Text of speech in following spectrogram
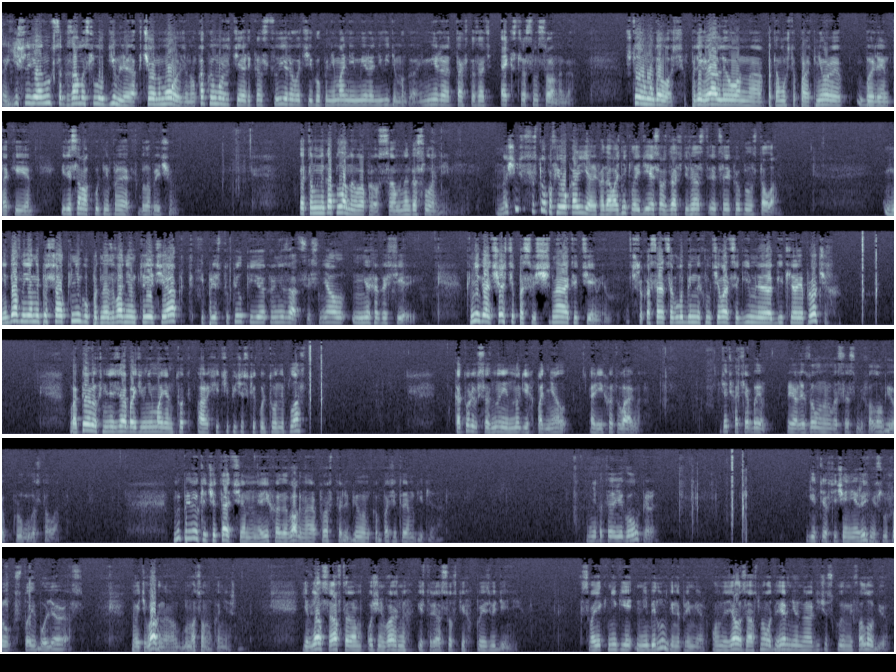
Если вернуться к замыслу Гиммлера, к Черному Ордену, как вы можете реконструировать его понимание мира невидимого, мира, так сказать, экстрасенсорного? Что ему удалось? Проиграл ли он, э, потому что партнеры были такие, или сам оккультный проект был обречен? Это многоплановый вопрос, а многослойный. Начните со стопов его карьеры, когда возникла идея создать 12 рыцарей круглого стола. Недавно я написал книгу под названием «Третий акт» и приступил к ее экранизации, снял несколько серий. Книга отчасти посвящена этой теме. Что касается глубинных мотиваций Гиммлера, Гитлера и прочих, во-первых, нельзя обойти вниманием тот архетипический культурный пласт, который в сознании многих поднял Рихард Вагнер. Взять хотя бы реализованную в СС мифологию круглого стола. Мы привыкли читать эм, Рихарда Вагнера просто любимым композитором Гитлера. Некоторые его оперы Гитлер в течение жизни слушал сто и более раз. Но ведь Вагнер, он был масоном, конечно, являлся автором очень важных историосовских произведений. В своей книге «Нибелунги», например, он взял за основу древнюю нордическую мифологию.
